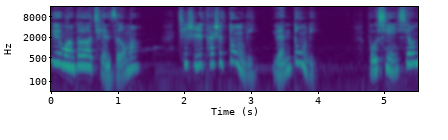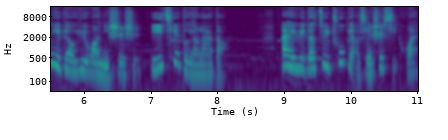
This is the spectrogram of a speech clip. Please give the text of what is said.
欲望都要谴责吗？其实它是动力，原动力。不信，消灭掉欲望，你试试，一切都要拉倒。爱欲的最初表现是喜欢，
